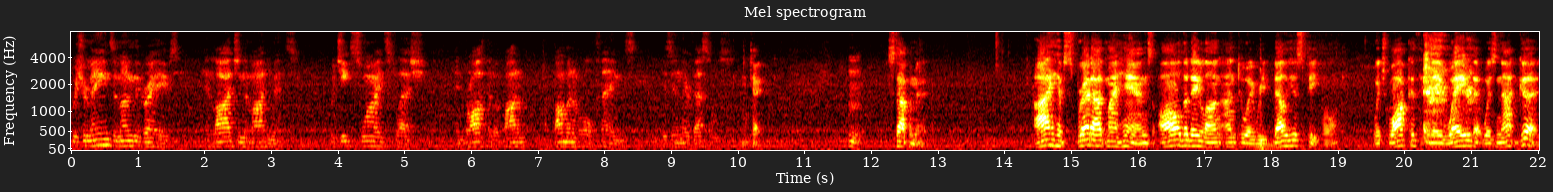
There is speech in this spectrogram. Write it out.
which remains among the graves and lodge in the monuments, which eat swine's flesh and broth of abom- abominable things is in their vessels. Okay. Hmm. Stop a minute. I have spread out my hands all the day long unto a rebellious people, which walketh in a way that was not good,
